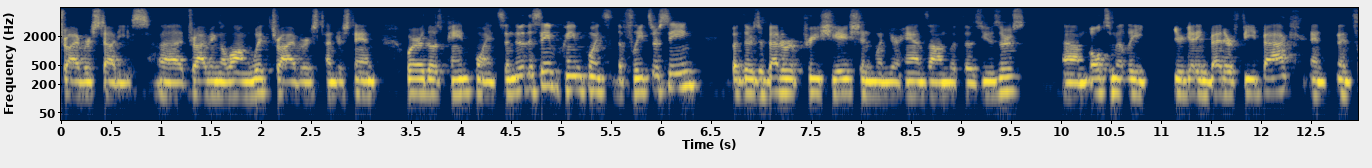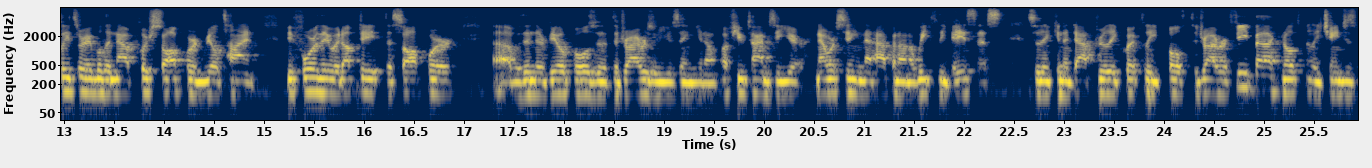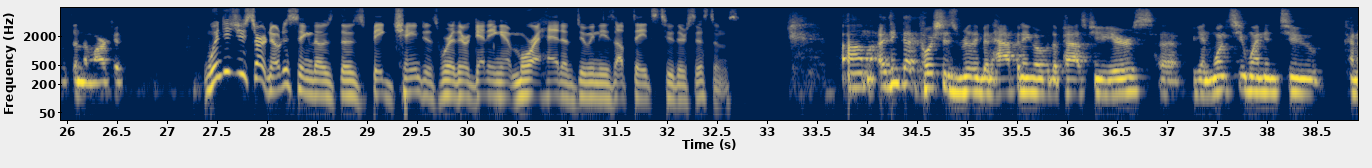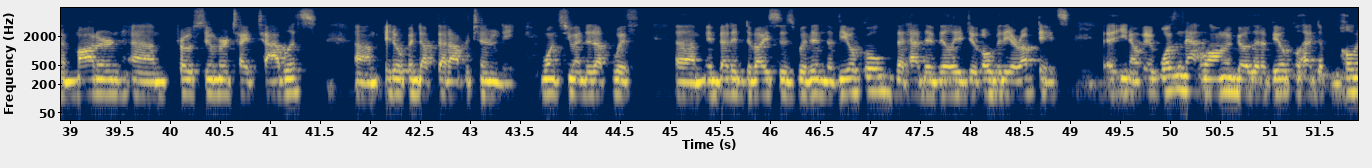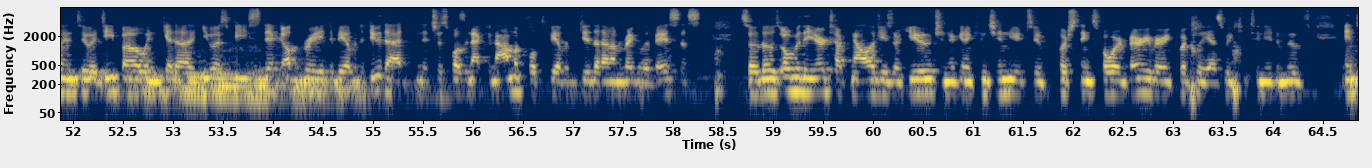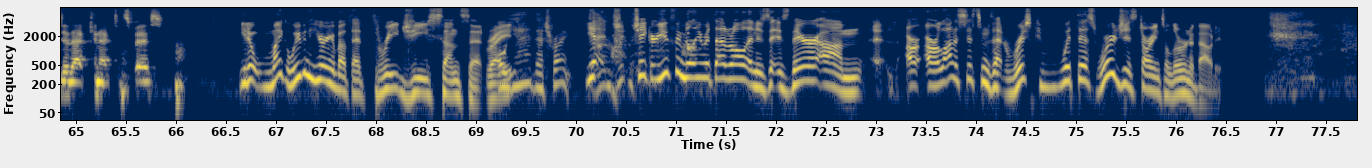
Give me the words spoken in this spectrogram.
driver studies, uh, driving along with drivers to understand where are those pain points. And they're the same pain points that the fleets are seeing, but there's a better appreciation when you're hands on with those users. Um, ultimately, you're getting better feedback, and, and, fleets are able to now push software in real time. Before they would update the software uh, within their vehicles that the drivers are using, you know, a few times a year. Now we're seeing that happen on a weekly basis, so they can adapt really quickly, both to driver feedback and ultimately changes within the market. When did you start noticing those those big changes where they're getting it more ahead of doing these updates to their systems? Um, I think that push has really been happening over the past few years. Uh, again, once you went into kind of modern um, prosumer type tablets, um, it opened up that opportunity. Once you ended up with um, embedded devices within the vehicle that had the ability to do over-the-air updates. Uh, you know, it wasn't that long ago that a vehicle had to pull into a depot and get a USB stick upgrade to be able to do that, and it just wasn't economical to be able to do that on a regular basis. So those over-the-air technologies are huge, and they're going to continue to push things forward very, very quickly as we continue to move into that connected space. You know, Michael, we've been hearing about that 3G sunset, oh, right? Oh yeah, that's right. Yeah, J- Jake, are you familiar with that at all? And is is there um are are a lot of systems at risk with this? We're just starting to learn about it.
